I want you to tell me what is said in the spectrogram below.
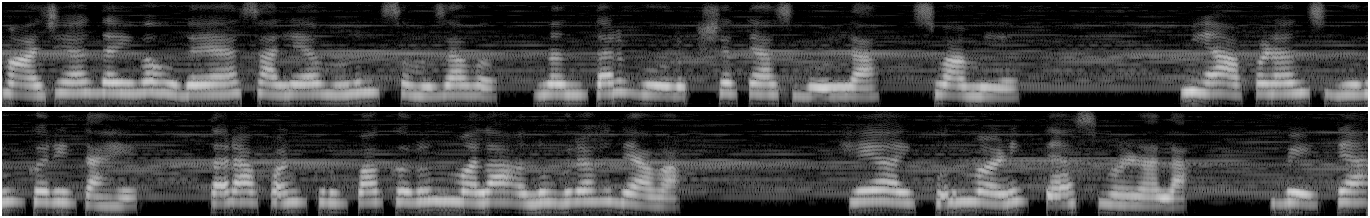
माझ्या दैव उदयास आले म्हणून समजावं. नंतर गोरक्ष त्यास बोलला स्वामी मी आपणांस गुरु करीत आहे. तर आपण कृपा करून मला अनुग्रह द्यावा. हे ऐकून माणिक त्यास म्हणाला बेट्या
